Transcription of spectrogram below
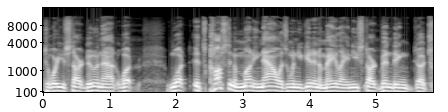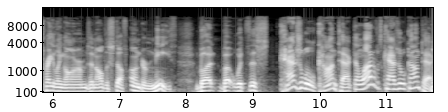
to where you start doing that. What what it's costing them money now is when you get in a melee and you start bending uh, trailing arms and all the stuff underneath. But but with this casual contact, and a lot of it's casual contact,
